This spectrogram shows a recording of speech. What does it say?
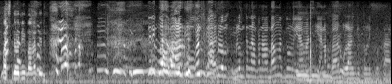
Mas Doni banget ini. jadi gue Udah baru kan gue dikasih. belum belum kenal kenal banget dulu ya masih anak baru lah gitu liputan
